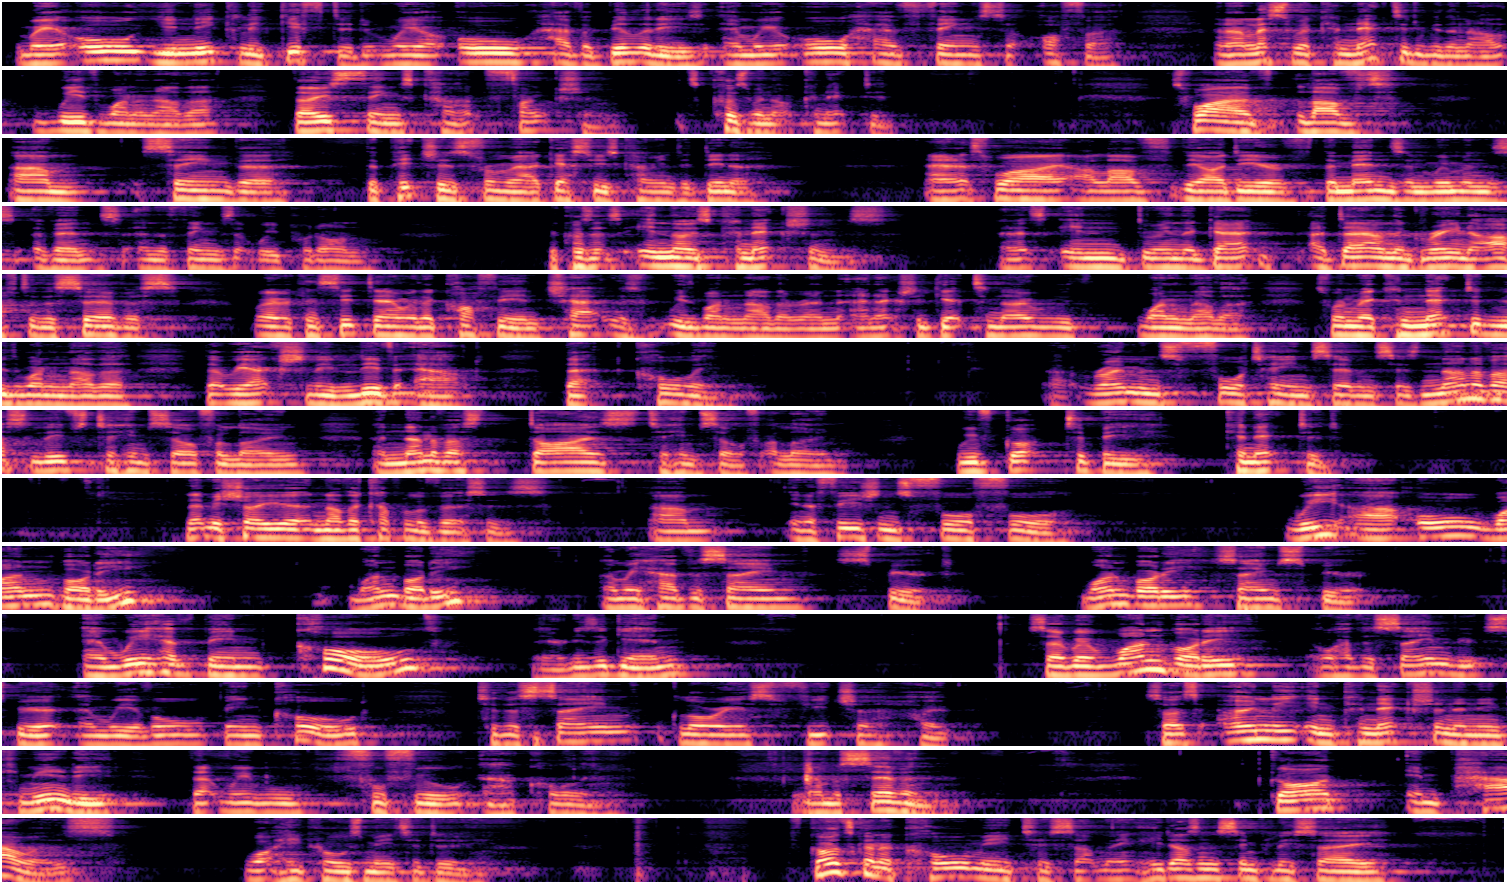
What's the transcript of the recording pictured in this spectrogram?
We are all uniquely gifted and we are all have abilities and we all have things to offer. And unless we're connected with, another, with one another, those things can't function. It's because we're not connected. That's why I've loved um, seeing the, the pictures from our guests who's coming to dinner. And it's why I love the idea of the men's and women's events and the things that we put on. Because it's in those connections and it's in doing the ga- a day on the green after the service where we can sit down with a coffee and chat with, with one another and, and actually get to know with one another. It's when we're connected with one another that we actually live out that calling. Uh, Romans 14:7 says, "None of us lives to himself alone, and none of us dies to himself alone. We've got to be connected." Let me show you another couple of verses. Um, in Ephesians 4 4, we are all one body, one body, and we have the same spirit. One body, same spirit. And we have been called, there it is again. So we're one body, all have the same spirit, and we have all been called to the same glorious future hope. So it's only in connection and in community that we will fulfill our calling. Number seven, God empowers what he calls me to do. If God's going to call me to something, he doesn't simply say,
